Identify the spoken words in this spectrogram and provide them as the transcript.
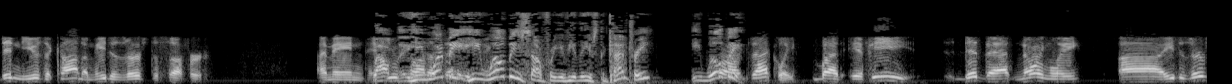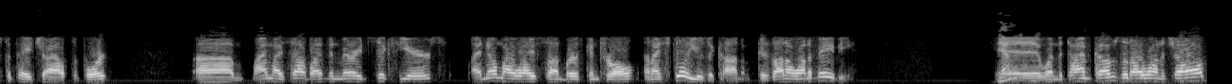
didn't use a condom, he deserves to suffer. I mean, if Well, he would be. He will be suffering if he leaves the country. He will Well, be. exactly. But if he did that knowingly, uh, he deserves to pay child support. Um, I myself, I've been married six years. I know my wife's on birth control, and I still use a condom because I don't want a baby. Yeah. Uh, when the time comes that I want a child,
